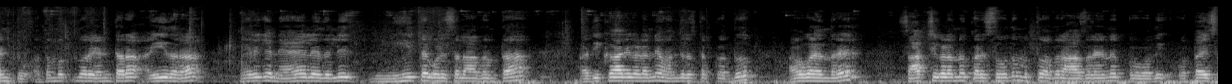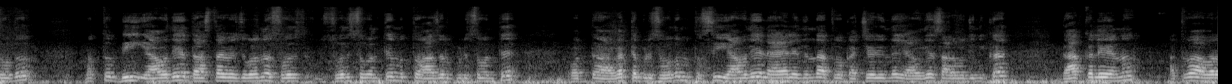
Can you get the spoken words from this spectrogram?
ಎಂಟು ಹತ್ತೊಂಬತ್ತು ನೂರ ಎಂಟರ ಐದರ ಮೇರೆಗೆ ನ್ಯಾಯಾಲಯದಲ್ಲಿ ನಿಹಿತಗೊಳಿಸಲಾದಂತಹ ಅಧಿಕಾರಿಗಳನ್ನೇ ಹೊಂದಿರತಕ್ಕದ್ದು. ಅವುಗಳೆಂದರೆ ಸಾಕ್ಷಿಗಳನ್ನು ಕರೆಸುವುದು ಮತ್ತು ಅದರ ಹಾಜರೆಯನ್ನು ಒತ್ತಾಯಿಸುವುದು ಮತ್ತು ಬಿ, ಯಾವುದೇ ದಾಸ್ತಾವೇಜುಗಳನ್ನು ಶೋಧಿಸ ಶೋಧಿಸುವಂತೆ ಮತ್ತು ಹಾಜರುಪಡಿಸುವಂತೆ ಒತ್ತ, ಅಗತ್ಯಪಡಿಸುವುದು ಮತ್ತು ಸಿ, ಯಾವುದೇ ನ್ಯಾಯಾಲಯದಿಂದ ಅಥವಾ ಕಚೇರಿಯಿಂದ ಯಾವುದೇ ಸಾರ್ವಜನಿಕ ದಾಖಲೆಯನ್ನು ಅಥವಾ ಅವರ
